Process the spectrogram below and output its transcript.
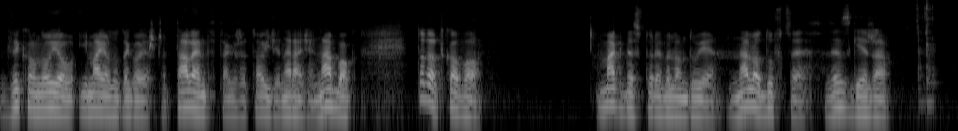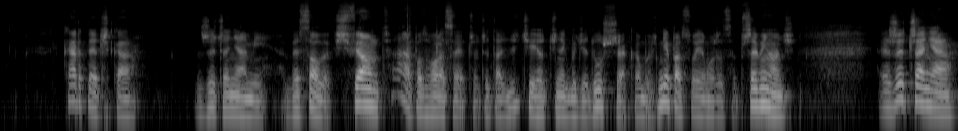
wykonują i mają do tego jeszcze talent, także to idzie na razie na bok. Dodatkowo magnes, który wyląduje na lodówce ze zgierza. Karteczka z życzeniami wesołych świąt, a pozwolę sobie przeczytać. Dzisiaj odcinek będzie dłuższy, jak komuś nie pasuje, może sobie przewinąć. Życzenia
